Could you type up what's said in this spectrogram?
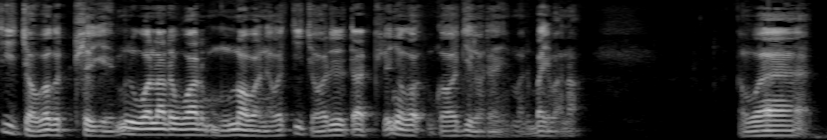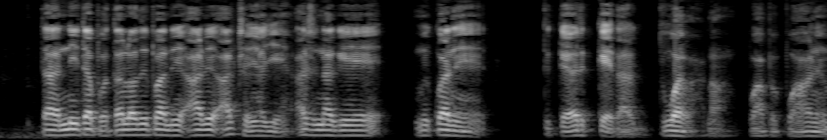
ကြည့်ကြော်ဘကထလျေမြဝလာတော့ဝါမူနော်ပါနဲ့ဝကြည့်ကြော်ရတထလညောကောကြည့်လို့တယ်မဘိုင်ပါနော်ဝါတာနေတာပေါ်တလောဒီပါနေအားရအထရရဲ့အစနာကေမြကွနဲ့တကယ်ကဲတာဒွားပါနော်ပွားပွားနဲ့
